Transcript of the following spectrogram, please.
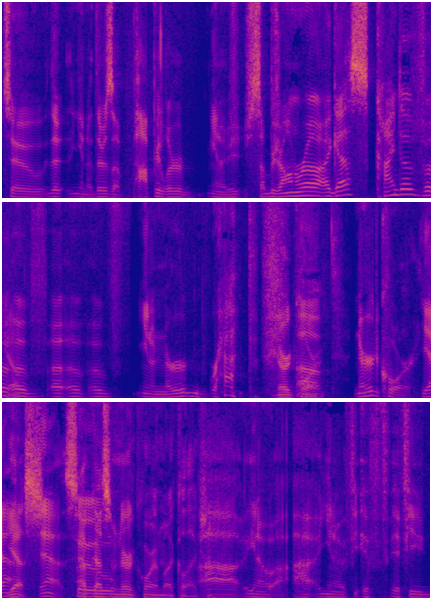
so the, you know, there's a popular you know subgenre, I guess, kind of of, of, of, of you know nerd rap, Nerdcore. uh, nerdcore. Yeah, yes, yeah. So I've got some nerdcore in my collection. uh, you know, uh, you know, if if if you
